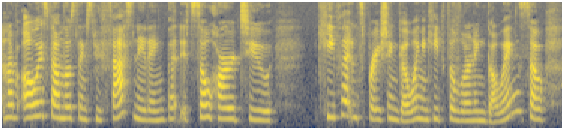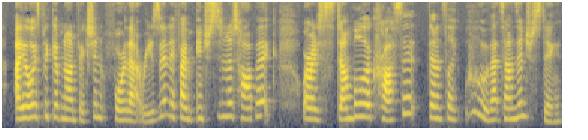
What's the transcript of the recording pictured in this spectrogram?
and I've always found those things to be fascinating, but it's so hard to keep that inspiration going and keep the learning going. So I always pick up nonfiction for that reason. If I'm interested in a topic or I stumble across it, then it's like, ooh, that sounds interesting.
